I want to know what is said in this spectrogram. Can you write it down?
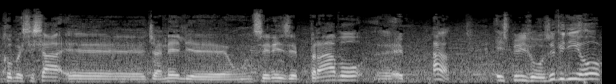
come si sa eh, Giannelli è un senese bravo eh, ah, e spiritoso e vi dico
